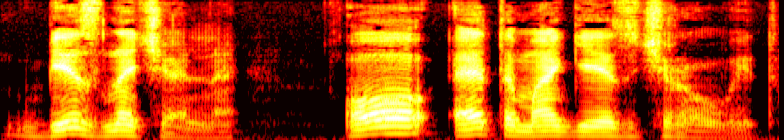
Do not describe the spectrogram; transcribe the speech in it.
безначально. О, эта магия зачаровывает.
